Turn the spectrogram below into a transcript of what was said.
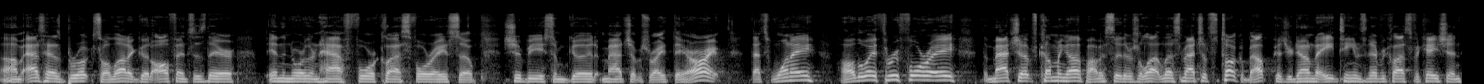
um, as has Brooks. So a lot of good offenses there in the northern half for Class 4A. So should be some good matchups right there. All right, that's 1A all the way through 4A. The matchups coming up. Obviously, there's a lot less matchups to talk about because you're down to eight teams in every classification,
